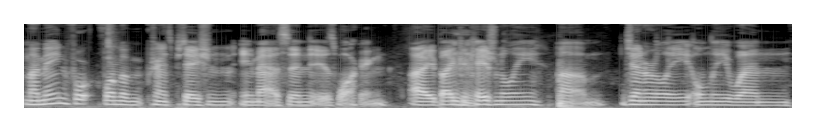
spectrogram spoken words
my main for- form of transportation in Madison is walking. I bike Mhm. occasionally. Um, generally only when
